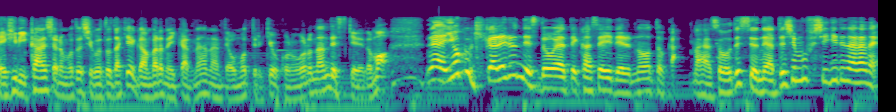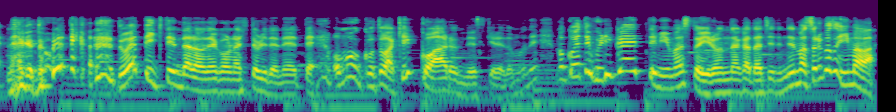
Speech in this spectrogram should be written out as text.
えー、日々感謝のもと仕事だけは頑張らないかななんて思ってる今日この頃なんですけれども、ね、よく聞かれるんです。どうやって稼いでるのとか。まあそうですよね。私も不思議でならない。なんかどうやってか、どうやって生きてんだろうね、こんな一人でねって思うことは結構あるんですけれどもね。まあこうやって振り返ってみますといろんな形でね、まあそれこそ今は、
